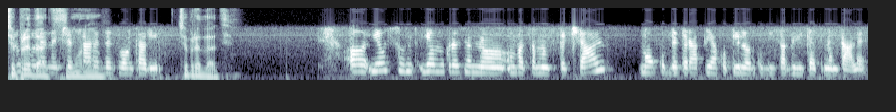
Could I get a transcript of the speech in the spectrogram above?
Ce predați, necesare Simona? dezvoltării. Ce predați? Uh, eu, sunt, eu lucrez în uh, învățământ special, mă ocup de terapia copiilor cu disabilități mentale.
